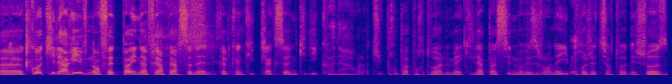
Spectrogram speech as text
Euh, quoi qu'il arrive, n'en faites pas une affaire personnelle. Quelqu'un qui klaxonne, qui dit connard, voilà, tu le prends pas pour toi. Le mec, il a passé une mauvaise journée, il Oui. projette sur toi des choses.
